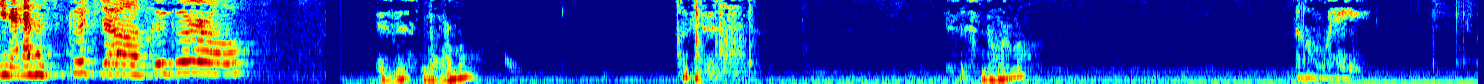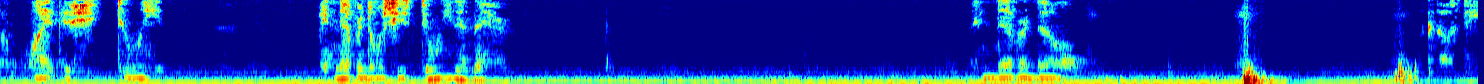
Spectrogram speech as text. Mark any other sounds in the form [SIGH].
[LAUGHS] Yes, good job, good girl. Is this normal? Look at this. Is this normal? No way. What is she doing? I never know what she's doing in there. I never know. Look at those teeth.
